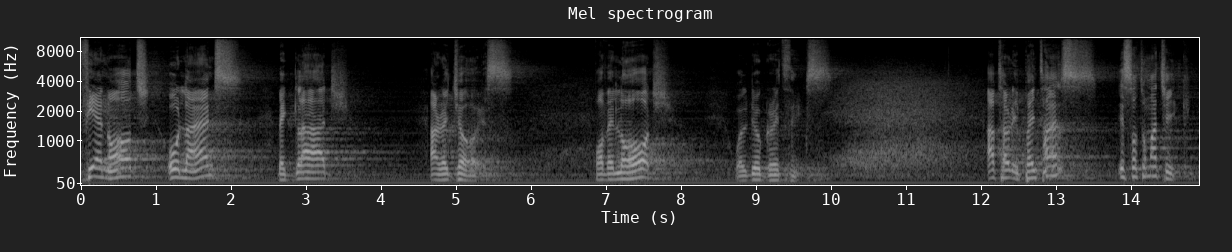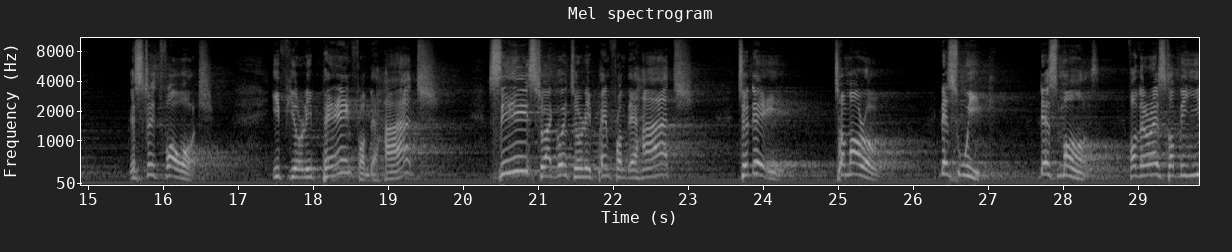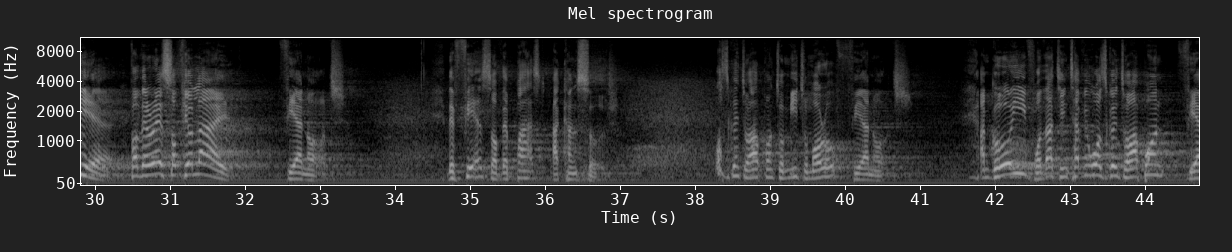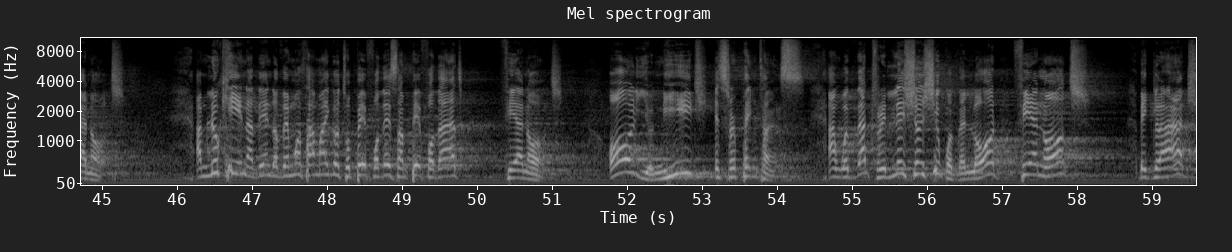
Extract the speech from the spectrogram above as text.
Fear not, O lands, be glad and rejoice. For the Lord will do great things. After repentance, it's automatic. It's straightforward. If you repent from the heart, since you are going to repent from the heart, today, tomorrow, this week, this month, for the rest of the year, for the rest of your life, fear not. The fears of the past are cancelled. What's going to happen to me tomorrow? Fear not. I'm going for that interview. What's going to happen? Fear not. I'm looking at the end of the month. How am I going to pay for this and pay for that? Fear not. All you need is repentance. And with that relationship with the Lord, fear not. Be glad.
